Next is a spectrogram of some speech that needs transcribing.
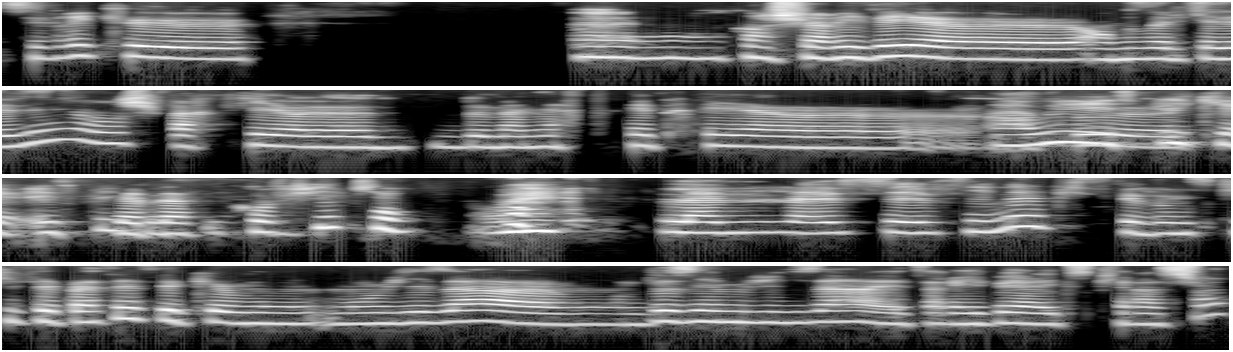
c'est vrai que euh, quand je suis arrivée euh, en Nouvelle-Calédonie, hein, je suis partie de manière très, très ah oui, peu explique, explique catastrophique. Ouais. La, la puisque donc ce qui s'est passé, c'est que mon, mon, visa, mon deuxième visa est arrivé à expiration.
